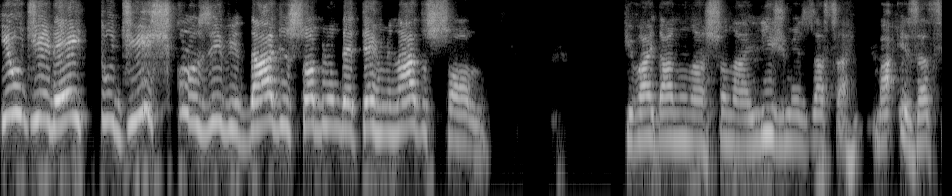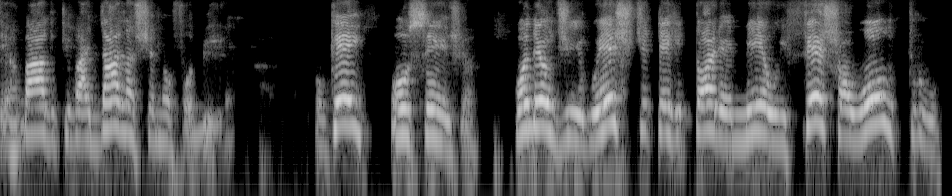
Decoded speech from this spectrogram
e o direito de exclusividade sobre um determinado solo, que vai dar no nacionalismo exacerbado, que vai dar na xenofobia. Ok? Ou seja, quando eu digo este território é meu e fecho ao outro,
